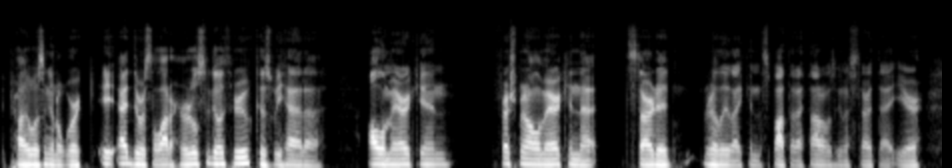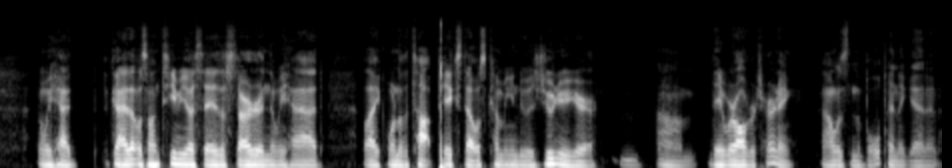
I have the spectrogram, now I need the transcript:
it probably wasn't gonna work. It, I, there was a lot of hurdles to go through because we had a All American freshman All American that started really like in the spot that I thought I was gonna start that year, and we had a guy that was on Team USA as a starter, and then we had like one of the top picks that was coming into his junior year. Mm. Um, they were all returning. I was in the bullpen again, and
